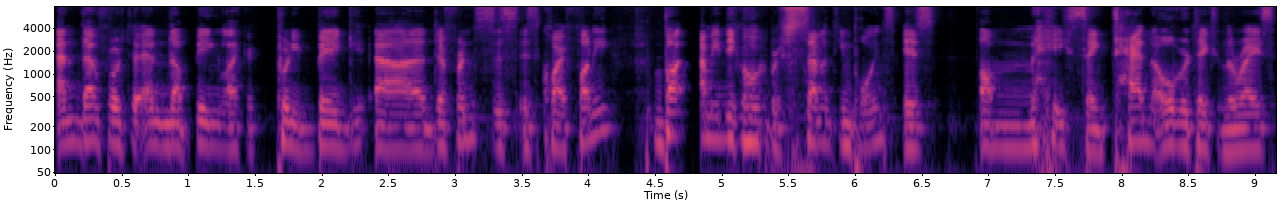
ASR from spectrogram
and then for it to end up being like a pretty big uh, difference is, is quite funny. But I mean, Nico Hulkenberg 17 points is amazing. 10 overtakes in the race.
